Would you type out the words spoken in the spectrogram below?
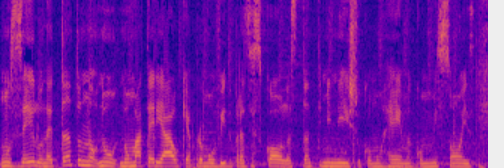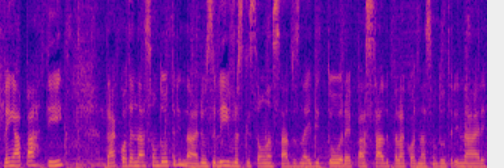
um zelo, né, tanto no, no, no material que é promovido para as escolas, tanto de ministro como rema, como missões, vem a partir da coordenação doutrinária. Os livros que são lançados na editora é passado pela coordenação doutrinária,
